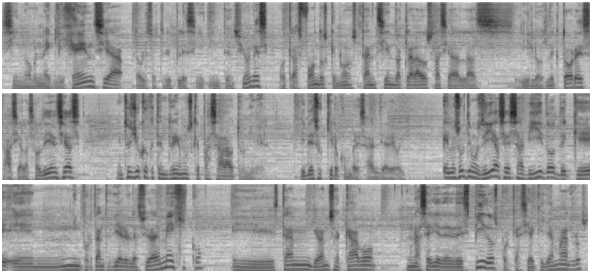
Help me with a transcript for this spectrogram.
sino negligencia, dobles o triples intenciones o trasfondos que no están siendo aclarados hacia las y los lectores, hacia las audiencias, entonces yo creo que tendríamos que pasar a otro nivel. Y de eso quiero conversar el día de hoy. En los últimos días he sabido de que en un importante diario de la Ciudad de México eh, están llevándose a cabo una serie de despidos, porque así hay que llamarlos,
